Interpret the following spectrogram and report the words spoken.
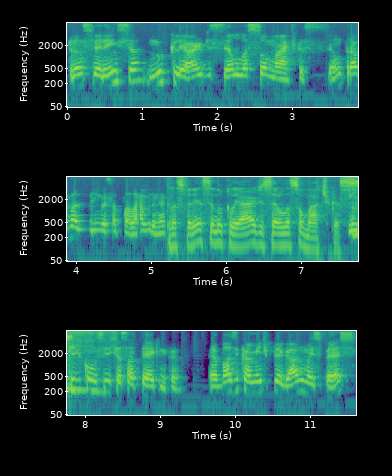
transferência nuclear de células somáticas. É um trava-língua essa palavra, né? Transferência nuclear de células somáticas. No que, que consiste essa técnica? É basicamente pegar uma espécie,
